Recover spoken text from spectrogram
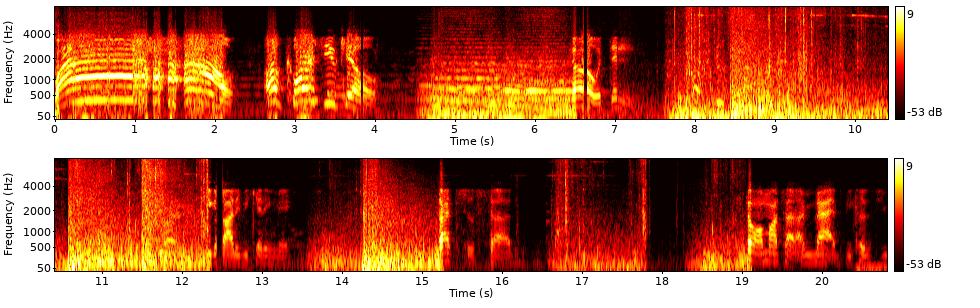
Wow! Of course you kill! No, it didn't. You gotta be kidding me. That's just sad. No, I'm not sad. I'm mad because you.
